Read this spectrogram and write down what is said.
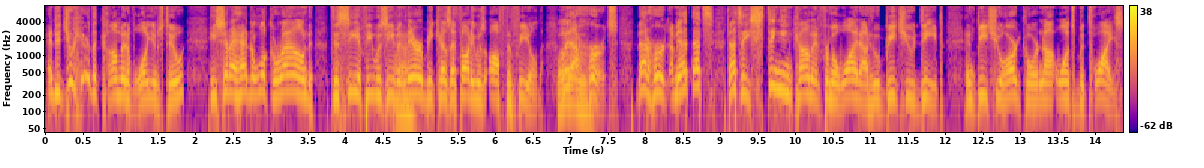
And did you hear the comment of Williams, too? He said, I had to look around to see if he was even there because I thought he was off the field. I mean, that hurts. That hurt. I mean, that, that's that's a stinging comment from a wideout who beat you deep and beat you hardcore not once but twice.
